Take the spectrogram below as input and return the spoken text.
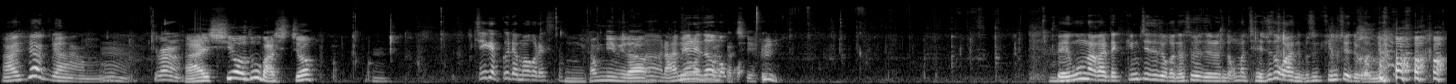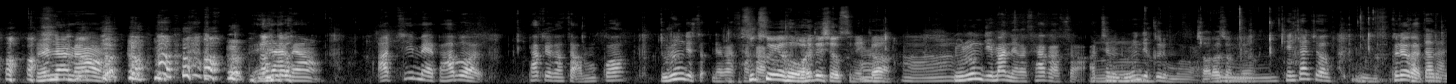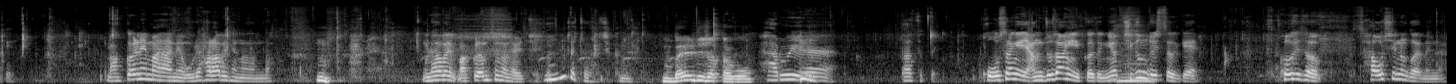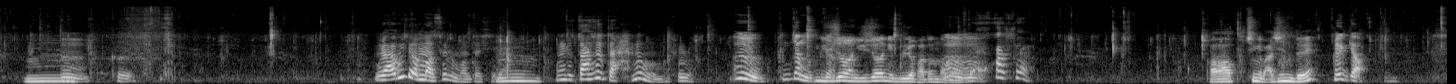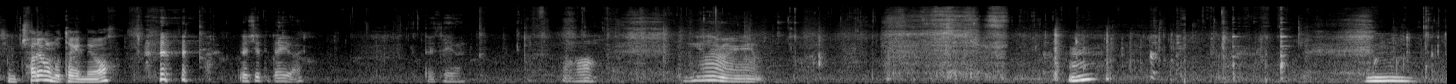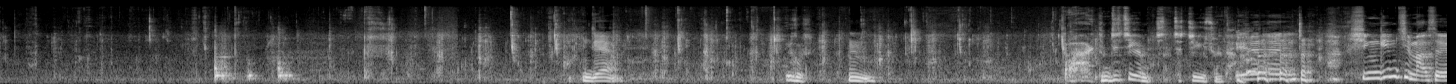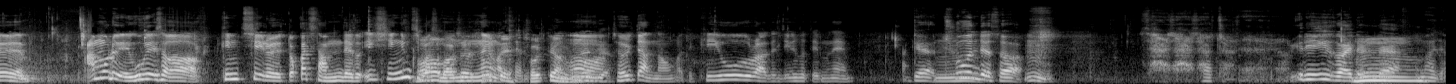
아. 음. 그냥 아이, 쉬어도 맛있죠? 찌개 끓여 먹으랬어. 음, 형님이랑. 어, 라면에 넣어 먹고. 같이. 외국 나갈 때 김치 들어간다 소리 들었는데 엄마 제주도 가는데 무슨 김치 들어갔냐? 왜냐면 왜냐면 아침에 밥을 밖에 가서 안 먹고 누룽지 써- 내가 사가. 숙소에서 해드셨으니까. 아, 누룽지만 내가 사갔어. 아침에 음. 누룽지 끓여 먹어요. 잘하셨네요. 음, 괜찮죠? 음, 그래가지고 간단하게. 막걸리만 하면 우리 할아버지 생각난다. 음. 우리 할아버지 막걸리 엄청 잘 치. 진짜 좋아하지. 그 매일 드셨다고. 하루에 다섯 배. 고성에 양조장이 있거든요. 지금도 있어 그게. 거기서 사오시는 거야 맨날. 음. 응. 그 우리 아버지 엄마 술을 못 드시. 음. 근데 자식들 아무 못 술로. 응, 진짜 못해. 유전, 유전이 물려받았나봐요. 응, 응. 아, 부침개 맛있는데? 그러니까. 지금 촬영을 못 하겠네요. 드셔도 돼요. 드세요. 아, 미안해. 음? 음. 이게, 이거. 음, 와 김치찌개면 진짜 찌개 준다. 이런 신김치 맛을 아무리 외국에서 김치를 똑같이 담는데도 이 신김치 아, 맛은 맞아요. 없는 것 절대, 같아요. 절대 안 어, 나요. 절대 안 나온 것 같아요. 기후라든지 이런 것 때문에. 이게 음. 추운 데서 음, 살살살 이리 익어야 되는데 음. 맞아.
